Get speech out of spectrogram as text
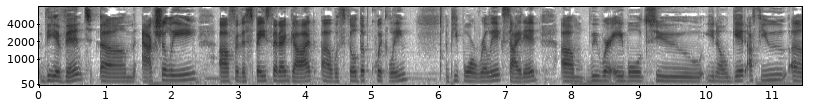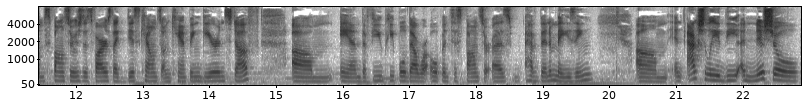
the event um, actually, uh, for the space that I got, uh, was filled up quickly and people were really excited. Um, we were able to, you know, get a few um, sponsors as far as like discounts on camping gear and stuff. Um, and the few people that were open to sponsor us have been amazing. Um, and actually, the initial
